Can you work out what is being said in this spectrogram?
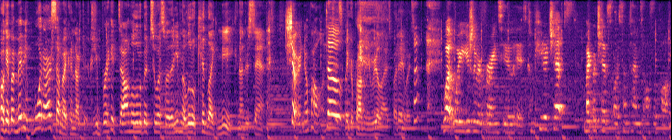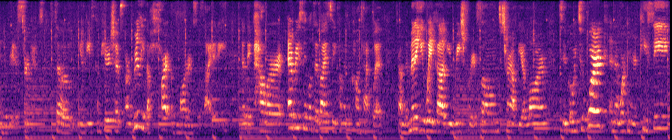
Okay, but maybe what are semiconductors? Could you break it down a little bit to us so that even a little kid like me can understand? Sure, no problem. it's So a bigger problem than you realize, but anyways. What we're usually referring to is computer chips, microchips, or sometimes also called integrated circuits. So, you know, these computer chips are really the heart of modern society. You know, they power every single device we come into contact with. From the minute you wake up, you reach for your phone to turn off the alarm, to going to work and then working on your PC,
